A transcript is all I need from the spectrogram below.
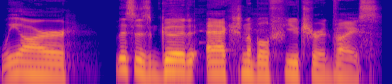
we are This is good actionable future advice.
